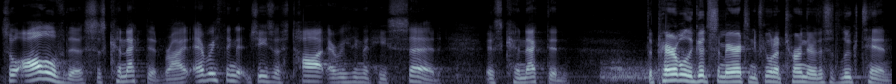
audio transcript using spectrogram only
So all of this is connected, right? Everything that Jesus taught, everything that he said is connected. The parable of the Good Samaritan, if you want to turn there, this is Luke 10.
